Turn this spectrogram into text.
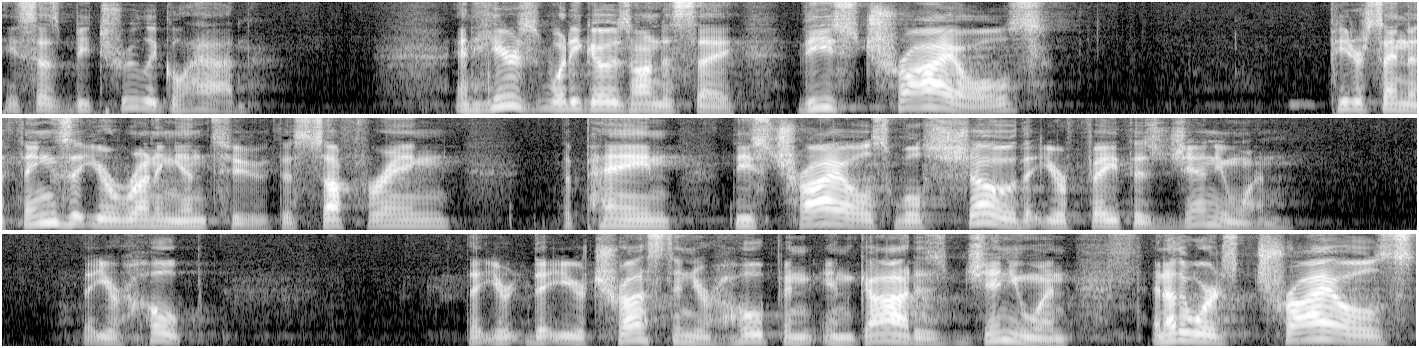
He says, Be truly glad. And here's what he goes on to say these trials, Peter's saying the things that you're running into, the suffering, the pain, these trials will show that your faith is genuine, that your hope that your, that your trust and your hope in, in God is genuine. In other words, trials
